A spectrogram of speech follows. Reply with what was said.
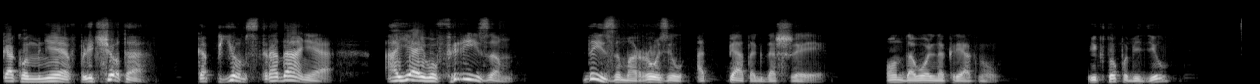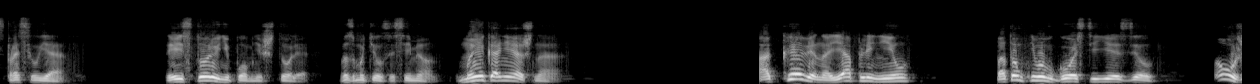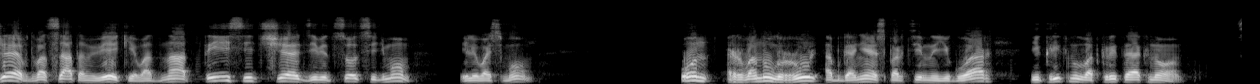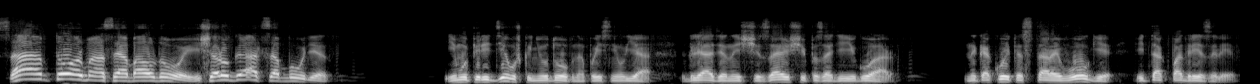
Как он мне в плечо-то? Копьем страдания, а я его фризом. Да и заморозил от пяток до шеи. Он довольно крякнул. «И кто победил?» — спросил я. «Ты историю не помнишь, что ли?» — возмутился Семен. «Мы, конечно!» А Кевина я пленил. Потом к нему в гости ездил. Ну, уже в двадцатом веке, в 1907 или восьмом. Он рванул руль, обгоняя спортивный ягуар, и крикнул в открытое окно. «Сам тормоз и обалдуй! Еще ругаться будет!» Ему перед девушкой неудобно, пояснил я, глядя на исчезающий позади ягуар. На какой-то старой «Волге» и так подрезали.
